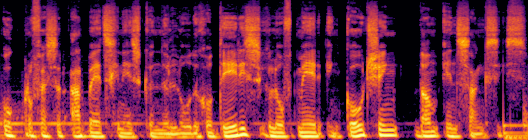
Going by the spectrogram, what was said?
Ook professor arbeidsgeneeskunde Lode Goderis gelooft meer in coaching dan in sancties.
